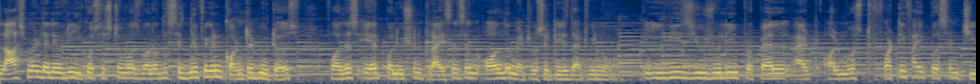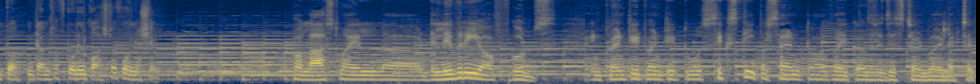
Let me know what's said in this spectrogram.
Last mile delivery ecosystem was one of the significant contributors for this air pollution crisis in all the metro cities that we know. EVs usually propel at almost 45% cheaper in terms of total cost of ownership. For last mile uh, delivery of goods, in 2022, 60% of vehicles registered were electric.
